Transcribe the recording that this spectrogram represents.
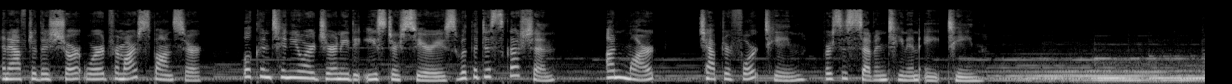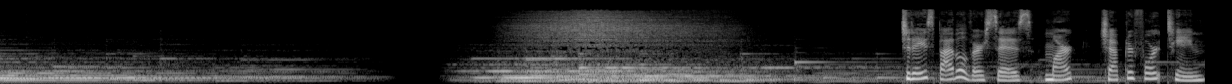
and after this short word from our sponsor, we'll continue our Journey to Easter series with a discussion on Mark chapter 14, verses 17 and 18. Today's Bible verse is Mark chapter 14,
